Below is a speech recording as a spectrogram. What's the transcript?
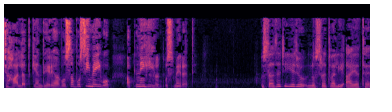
جہالت کے اندھیرے اور وہ سب اسی میں ہی وہ اپنے ہی اس میں رہتے۔ استاذہ جی یہ جو نصرت والی آیت ہے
